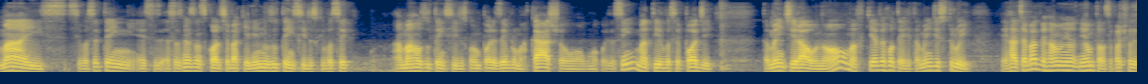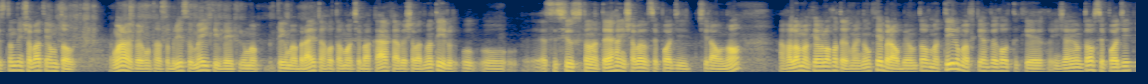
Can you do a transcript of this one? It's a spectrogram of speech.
Mas se você tem esses, essas mesmas cordas de baquelim nos utensílios que você amarra os utensílios, como por exemplo uma caixa ou alguma coisa assim, matir você pode também tirar o nó, uma fiquia verroter, também destruir. Errat Shabbat Yom Tov. Você pode fazer isso tanto em Shabbat e Yom Tov. Agora vai perguntar sobre isso. O Meiti veio, tem uma, tem uma braita, Rotamot Shebakar, Kabe Shabbat Matir. Esses fios que estão na terra, em Shabbat você pode tirar o nó. Avalom mas não quebrar. O Yom Tov Matir, uma fiquei que em Yom Tov você pode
